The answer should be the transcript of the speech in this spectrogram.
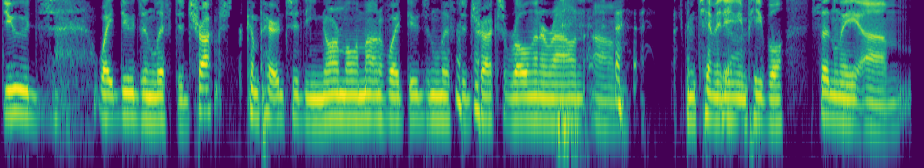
dudes, white dudes in lifted trucks compared to the normal amount of white dudes in lifted trucks rolling around. Um, intimidating Yeah. people. Suddenly, um,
